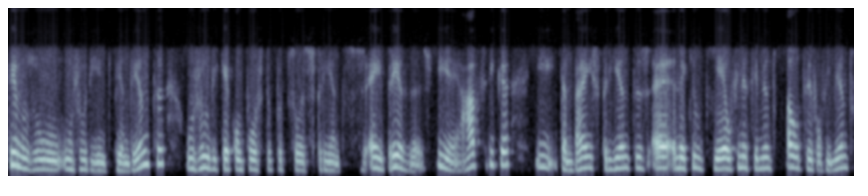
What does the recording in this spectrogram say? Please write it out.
Temos um, um, júri independente, um júri que é composto por pessoas experientes em empresas e em África e também experientes eh, naquilo que é o financiamento ao desenvolvimento.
